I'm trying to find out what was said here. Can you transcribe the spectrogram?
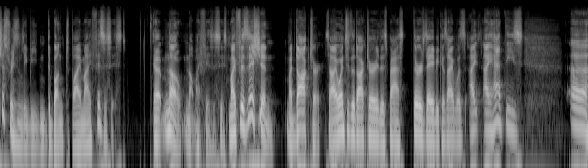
just recently been debunked by my physicist. Uh, no, not my physicist. My physician, my doctor. So I went to the doctor this past Thursday because I was I I had these uh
